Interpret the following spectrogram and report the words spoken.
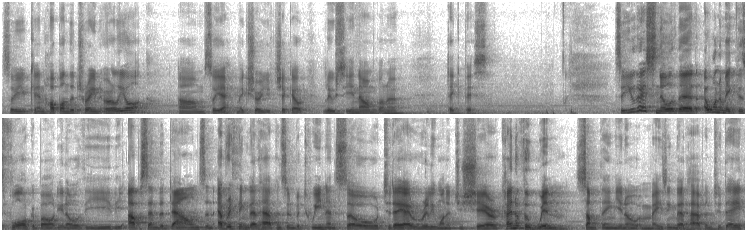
So you can hop on the train early on. Um, so yeah, make sure you check out Lucy. And now I'm gonna take a piss. So you guys know that I want to make this vlog about, you know, the, the ups and the downs and everything that happens in between. And so today I really wanted to share kind of a win, something, you know, amazing that happened today.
